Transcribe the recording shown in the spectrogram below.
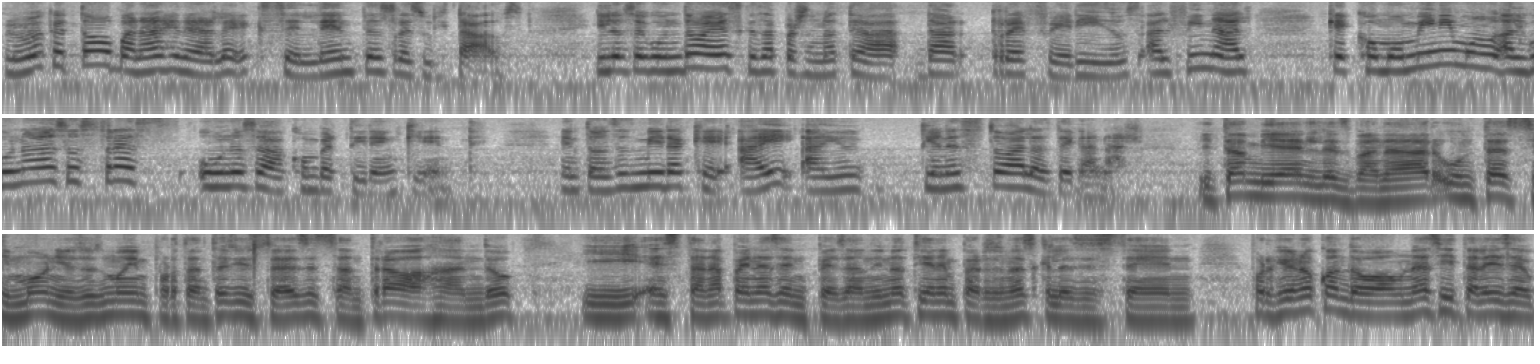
primero que todo, van a generarle excelentes resultados. Y lo segundo es que esa persona te va a dar referidos al final, que como mínimo alguno de esos tres, uno se va a convertir en cliente. Entonces mira que ahí, tienes todas las de ganar. Y también les van a dar un testimonio, eso es muy importante si ustedes están trabajando y están apenas empezando y no tienen personas que les estén, porque uno cuando va a una cita le dice,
